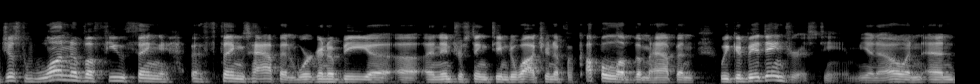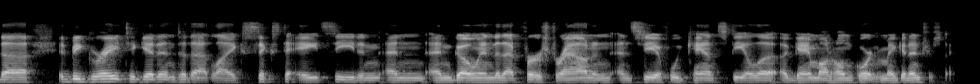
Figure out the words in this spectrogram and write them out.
just one of a few thing things happen, we're going to be a, a, an interesting team to watch, and if a couple of them happen, we could be a dangerous team. You know, and and uh, it'd be great to get into that like six to eight seed and and and go into that first round and and see if we can't steal a, a game on home court and make it interesting.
